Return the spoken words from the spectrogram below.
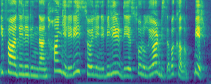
ifadelerinden hangileri söylenebilir diye soruluyor bize bakalım. 1.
